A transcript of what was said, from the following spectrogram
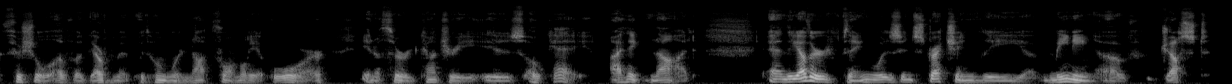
official of a government with whom we're not formally at war in a third country is okay. I think not. And the other thing was in stretching the uh, meaning of just,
